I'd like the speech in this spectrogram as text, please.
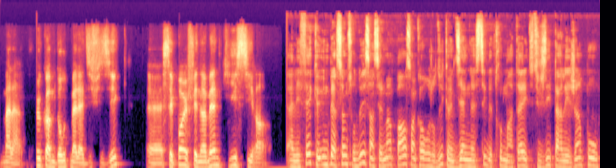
malade. Un peu comme d'autres maladies physiques, euh, ce n'est pas un phénomène qui est si rare à l'effet qu'une personne sur deux, essentiellement, pense encore aujourd'hui qu'un diagnostic de trouble mental est utilisé par les gens pour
